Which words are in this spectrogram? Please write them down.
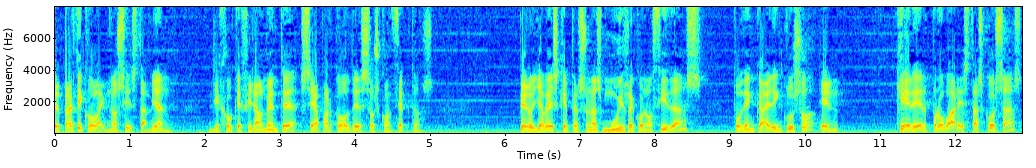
Él practicó la hipnosis también. Dijo que finalmente se apartó de esos conceptos. Pero ya veis que personas muy reconocidas pueden caer incluso en querer probar estas cosas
